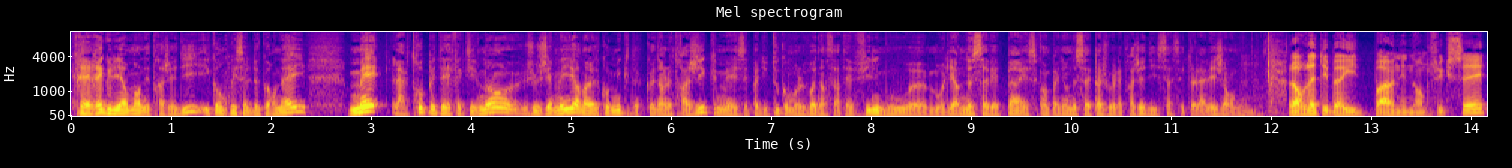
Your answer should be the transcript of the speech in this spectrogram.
crée régulièrement des tragédies, y compris celle de Corneille. Mais la troupe était effectivement jugée meilleure dans le comique que dans le tragique, mais c'est pas du tout comme on le voit dans certains films où euh, Molière ne savait pas et ses compagnons ne savaient pas jouer la tragédie. Ça, c'est la légende. Alors, la Thébaïde, pas un énorme succès.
